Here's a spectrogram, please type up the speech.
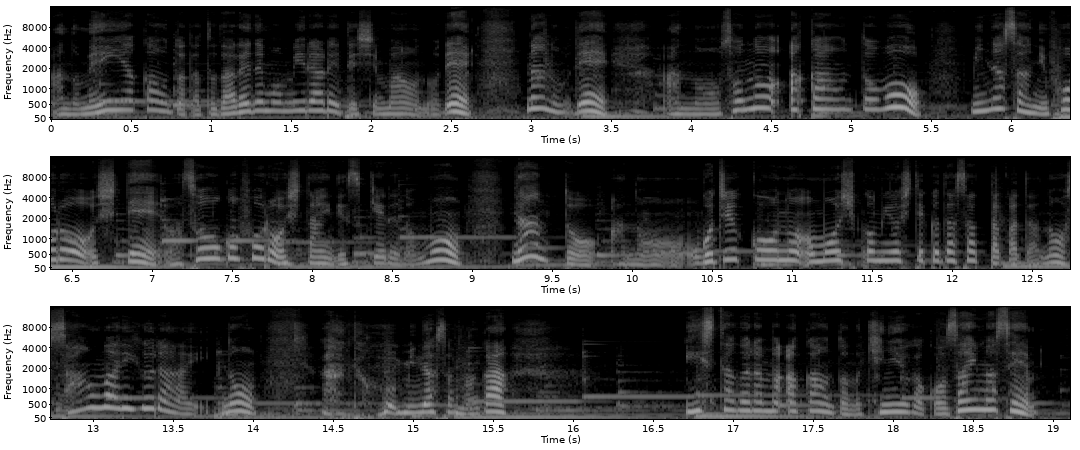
あのメインアカウントだと誰でも見られてしまうのでなのであのそのアカウントを皆さんにフォローして相互フォローしたいんですけれどもなんとあのご受講のお申し込みをしてくださった方の3割ぐらいのあの皆様がインスタグラムアカウントの記入がございません。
